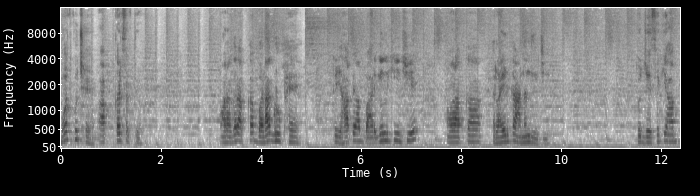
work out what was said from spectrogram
बहुत कुछ है, आप कर सकते हो। और अगर आपका बड़ा ग्रुप है तो यहाँ पे आप बार्गेन कीजिए और आपका राइड का आनंद लीजिए। तो जैसे कि आप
